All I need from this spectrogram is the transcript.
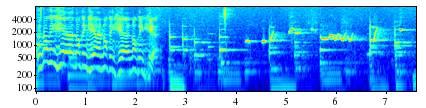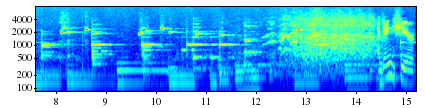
There's nothing here, nothing here, nothing here, nothing here. Again here,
